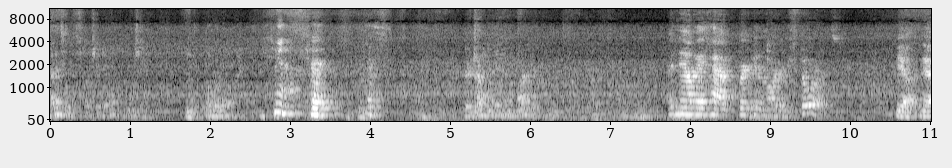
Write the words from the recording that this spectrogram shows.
That's what you're doing, aren't you? Oh, boy. They're trying to get in the market. But now they have brick and mortar stores. Yeah, now,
